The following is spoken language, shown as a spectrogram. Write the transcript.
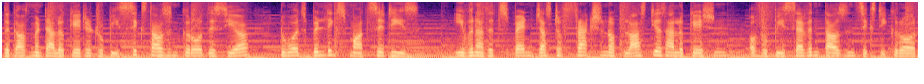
The government allocated rupees 6000 crore this year towards building smart cities, even as it spent just a fraction of last year's allocation of rupees 7060 crore.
